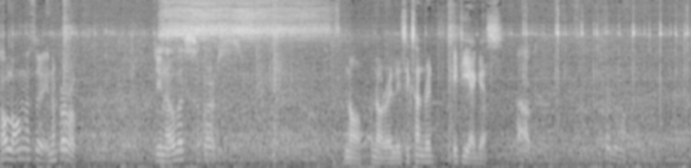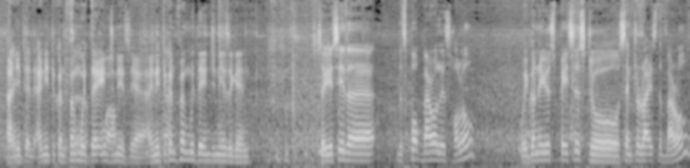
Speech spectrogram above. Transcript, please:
How long is the inner barrel? Do you know this about? No, not really. 680, I guess. Oh, okay. I need to I need to confirm a- with the it's a pull-up. engineers. Yeah, I need to Yeah. confirm with the engineers again. so you see the the sport barrel is hollow. We're gonna use spacers to centralize the barrel.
